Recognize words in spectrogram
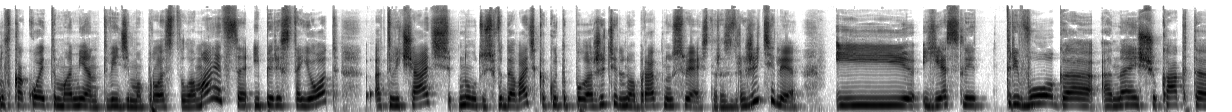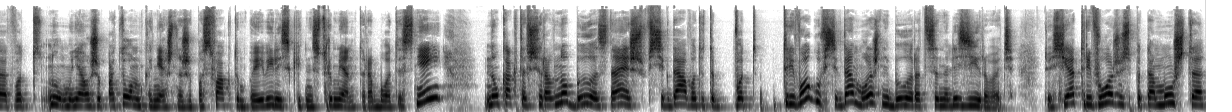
ну, в какой-то момент, видимо, просто ломается и перестает отвечать, ну, то есть выдавать какую-то положительную обратную связь на раздражители. И если тревога, она еще как-то вот, ну, у меня уже потом, конечно же, по фактум появились какие-то инструменты работы с ней, но как-то все равно было, знаешь, всегда вот это, вот тревогу всегда можно было рационализировать. То есть я тревожусь, потому что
